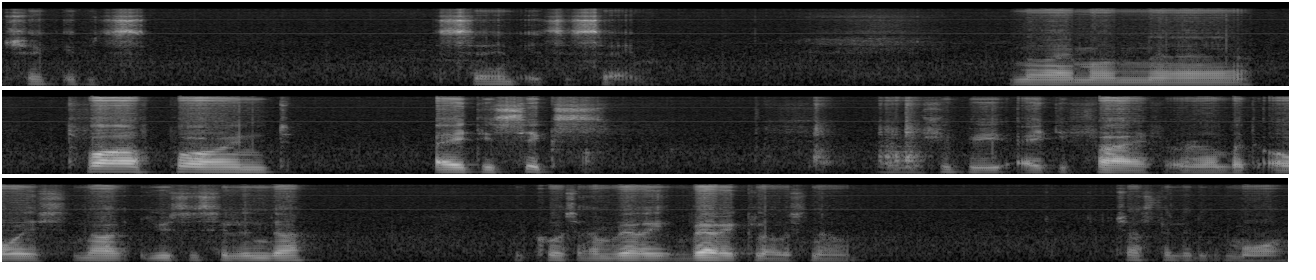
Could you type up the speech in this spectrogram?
Check if it's same it's the same. Now I'm on uh, 12.86 it should be 85 around but always now use the cylinder because I'm very very close now. Just a little bit more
